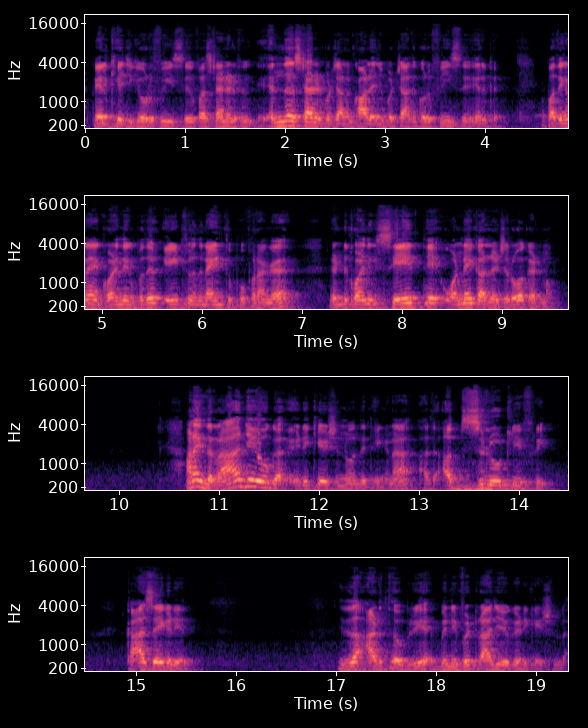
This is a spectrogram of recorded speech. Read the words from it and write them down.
இப்போ எல்கேஜிக்கு ஒரு ஃபீஸு ஃபஸ்ட் ஸ்டாண்டர்ட் ஃபீஸ் எந்த ஸ்டாண்டர்ட் படித்தாலும் காலேஜ் படித்தா அதுக்கு ஒரு ஃபீஸு இருக்குது பார்த்தீங்கன்னா என் குழந்தைங்க இப்போ எயித்துலேருந்து நைன்த்து போகிறாங்க ரெண்டு குழந்தைங்க சேர்த்தே ஒன்றே கால் லட்ச ரூபா கட்டணும். ஆனால் இந்த ராஜயோக எடுகேஷன் வந்துட்டிங்கன்னா அது அப்சல்யூட்லி ஃப்ரீ காசே கிடையாது. இதுதான் அடுத்த பெரிய பெனிஃபிட் ராஜயோக எடுகேஷனில்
